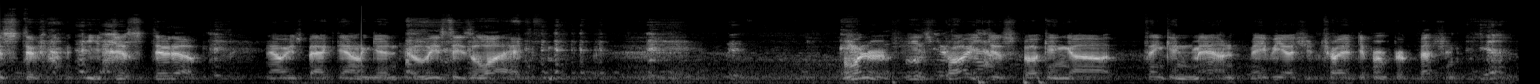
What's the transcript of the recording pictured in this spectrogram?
just stood. He just stood up. Now he's back down again. At least he's alive. I wonder if he's probably just fucking uh, thinking, man, maybe I should try a different profession. Yeah.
